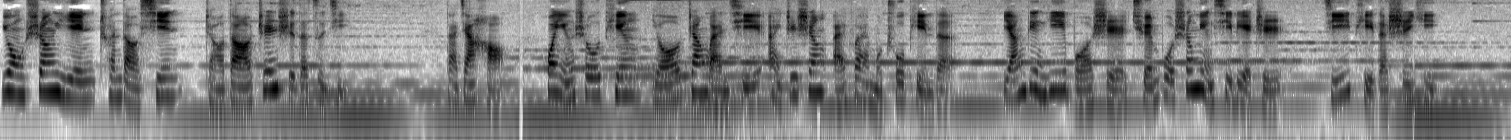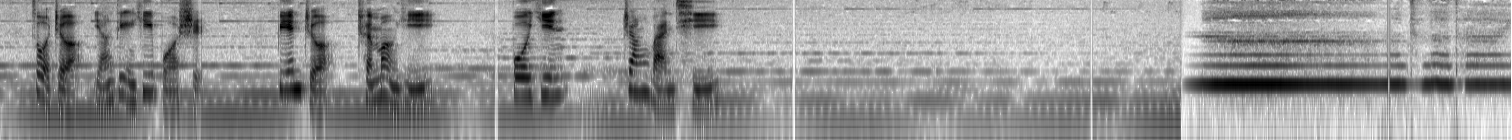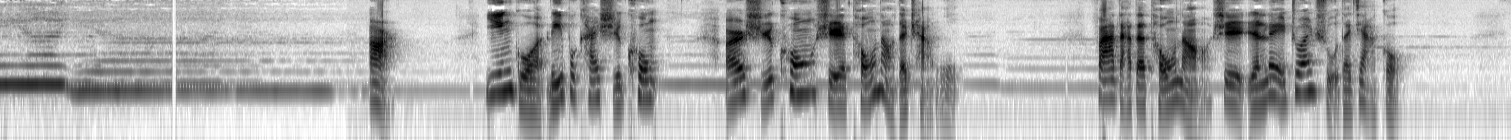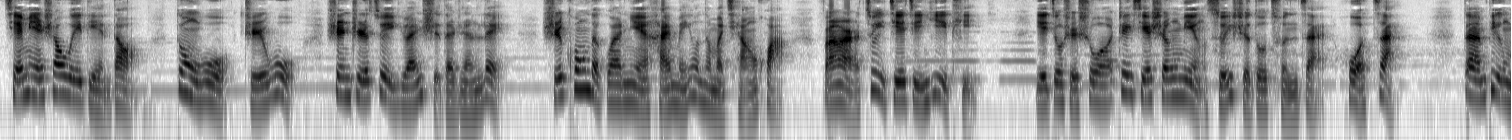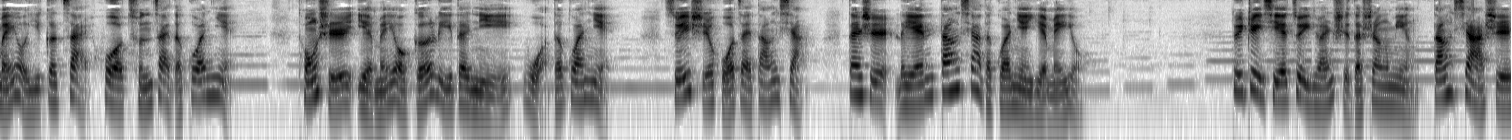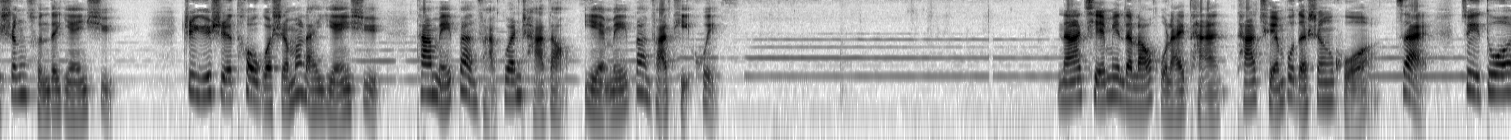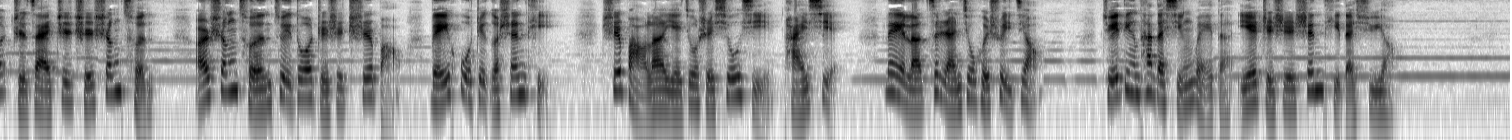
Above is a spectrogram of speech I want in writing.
用声音穿到心，找到真实的自己。大家好，欢迎收听由张晚琪爱之声 FM 出品的《杨定一博士全部生命系列之集体的失忆》，作者杨定一博士，编者陈梦怡，播音张晚琪。因果离不开时空，而时空是头脑的产物。发达的头脑是人类专属的架构。前面稍微点到，动物、植物，甚至最原始的人类，时空的观念还没有那么强化，反而最接近一体。也就是说，这些生命随时都存在或在，但并没有一个在或存在的观念。同时也没有隔离的你我的观念，随时活在当下，但是连当下的观念也没有。对这些最原始的生命，当下是生存的延续。至于是透过什么来延续，他没办法观察到，也没办法体会。拿前面的老虎来谈，它全部的生活在最多只在支持生存。而生存最多只是吃饱，维护这个身体。吃饱了，也就是休息排泄；累了，自然就会睡觉。决定他的行为的，也只是身体的需要。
